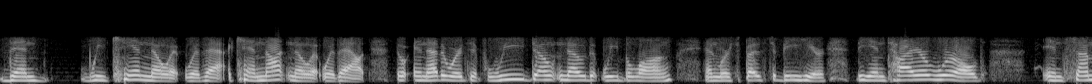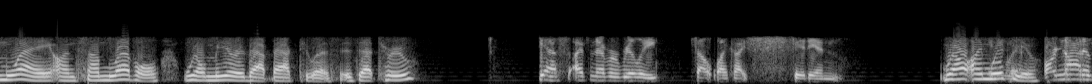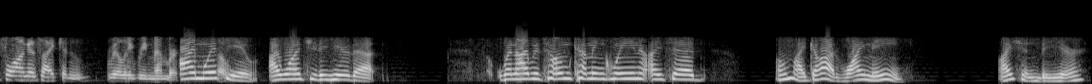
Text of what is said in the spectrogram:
then we can know it without, cannot know it without. In other words, if we don't know that we belong and we're supposed to be here, the entire world in some way, on some level, will mirror that back to us. Is that true? Yes, I've never really felt like I fit in. Well, I'm with you. Or not as long as I can really remember. I'm with So- you. I want you to hear that. When I was homecoming queen, I said, "Oh my God, why me? I shouldn't be here."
